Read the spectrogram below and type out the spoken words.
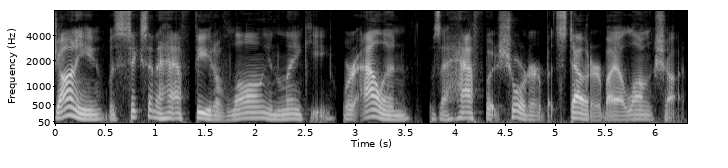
Johnny was six and a half feet of long and lanky, where Alan was a half foot shorter but stouter by a long shot.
